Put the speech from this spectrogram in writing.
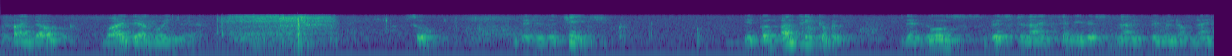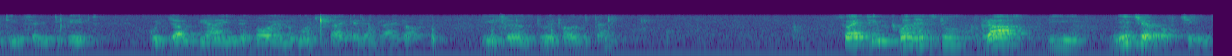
and find out why they are going there. So, there is a change. It was unthinkable that those westernized, semi-westernized women of 1978 could jump behind a boy on a motorcycle and ride off. These girls do it all the time. So I think one has to grasp the nature of change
